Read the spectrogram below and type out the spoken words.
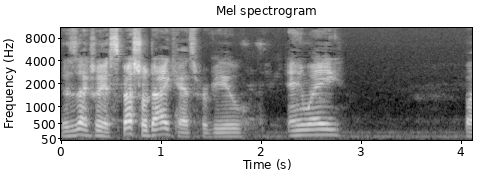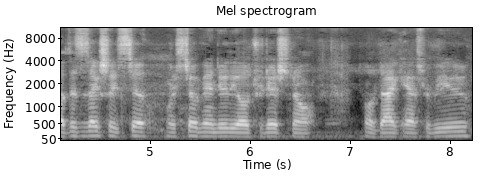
this is actually a special diecast review anyway. But this is actually still we're still gonna do the old traditional old diecast review.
